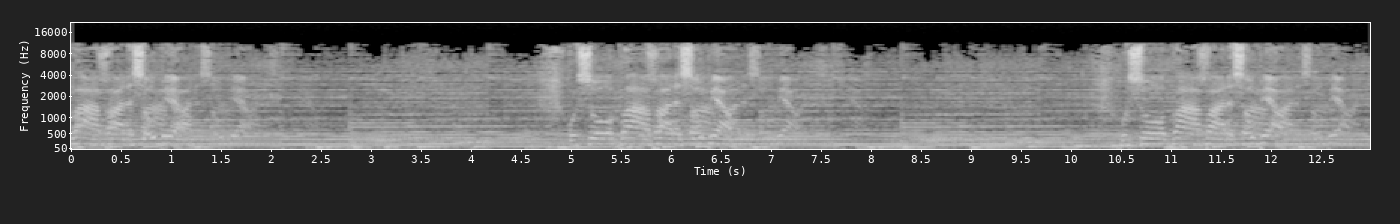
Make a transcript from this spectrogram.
爸爸的手表，我说爸爸的手表，我说爸爸的手表。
